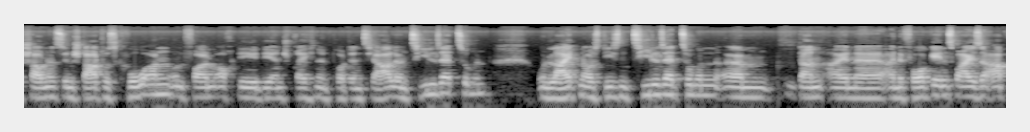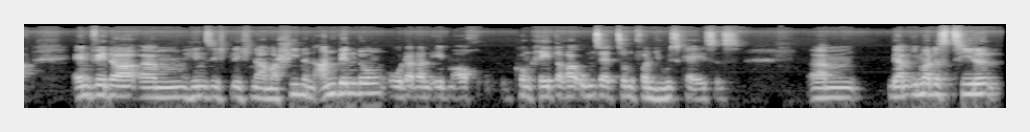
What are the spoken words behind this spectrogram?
schauen uns den Status quo an und vor allem auch die, die entsprechenden Potenziale und Zielsetzungen und leiten aus diesen Zielsetzungen ähm, dann eine, eine Vorgehensweise ab, entweder ähm, hinsichtlich einer Maschinenanbindung oder dann eben auch konkreterer Umsetzung von Use Cases. Ähm, wir haben immer das Ziel,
